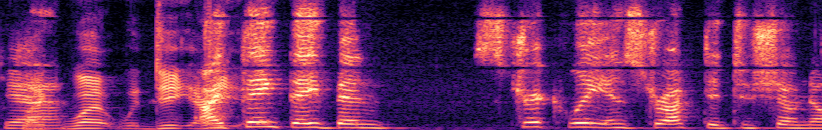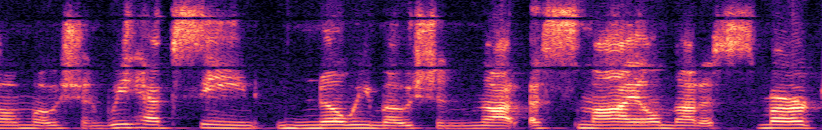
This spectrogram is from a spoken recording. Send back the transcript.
Yeah. Like what? Do, I think they've been strictly instructed to show no emotion. We have seen no emotion, not a smile, not a smirk.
